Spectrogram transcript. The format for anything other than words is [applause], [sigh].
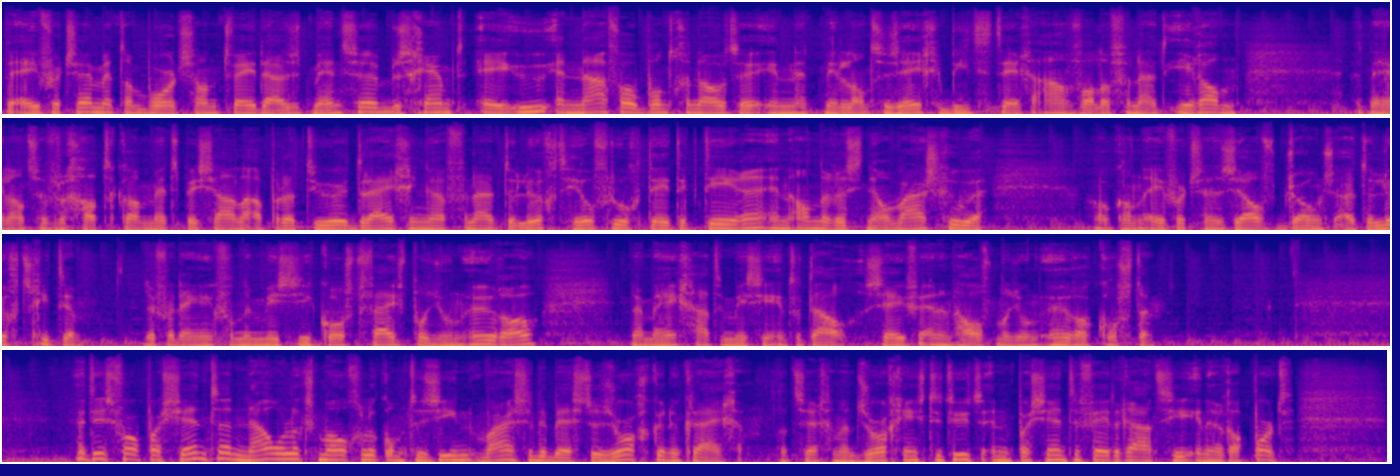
De Evertsen, met aan boord zo'n 2000 mensen... beschermt EU- en NAVO-bondgenoten in het Middellandse zeegebied... tegen aanvallen vanuit Iran. Het Nederlandse fregat kan met speciale apparatuur... dreigingen vanuit de lucht heel vroeg detecteren en anderen snel waarschuwen. Ook kan Evertsen zelf drones uit de lucht schieten. De verlenging van de missie kost 5 miljoen euro. Daarmee gaat de missie in totaal 7,5 miljoen euro kosten. Het is voor patiënten nauwelijks mogelijk om te zien waar ze de beste zorg kunnen krijgen. Dat zeggen het Zorginstituut en Patiëntenfederatie in een rapport.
